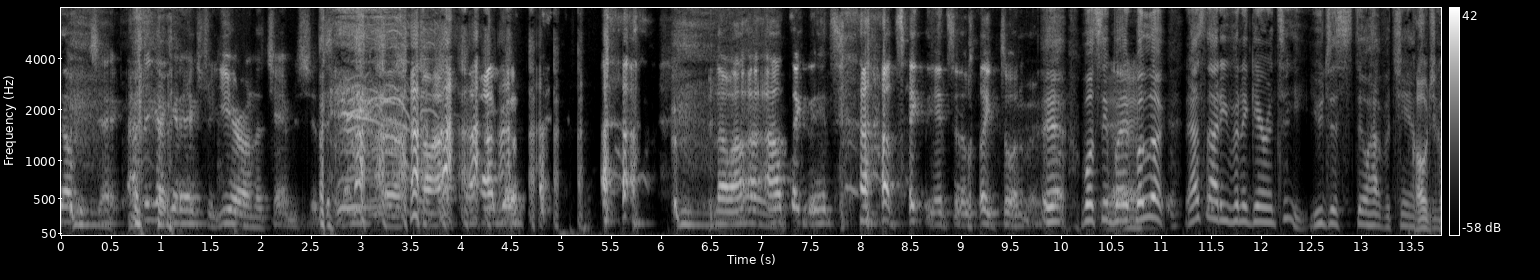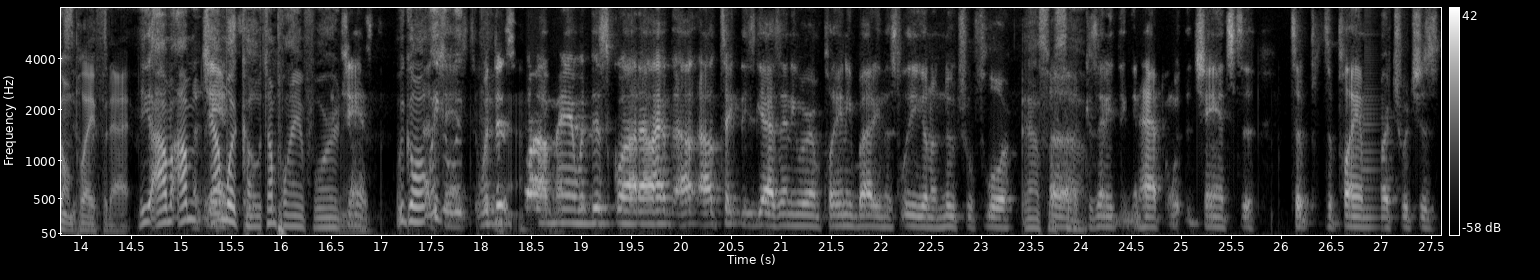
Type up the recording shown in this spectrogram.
Let me double check. I think I get an extra year on the championship. So, uh, no, I, I'll go. no, I, I- I'll take the NC- I'll take the NCAA tournament. Yeah, well, see, but Yeah. but look, that's not even a guarantee. You just still have a chance. Coach gonna play for that. Yeah, I'm I'm, I'm with Coach. I'm playing for it. chance. We going. We, A we, chance. with this squad, man. With this squad, I'll have to, I'll, I'll take these guys anywhere and play anybody in this league on a neutral floor that's what's up. because anything can happen with the chance to to to play in March, which is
